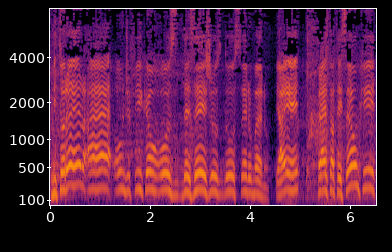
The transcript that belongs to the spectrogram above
Mitorer é onde ficam os desejos do ser humano. E aí, presta atenção que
